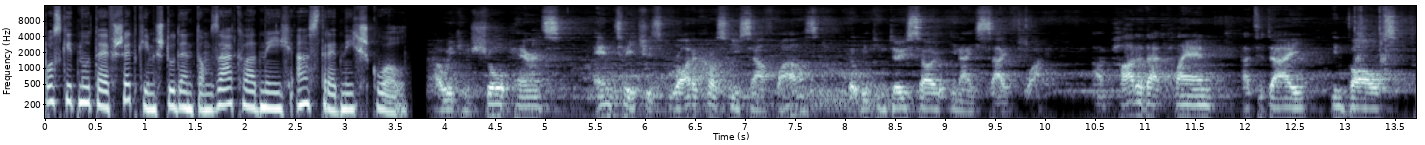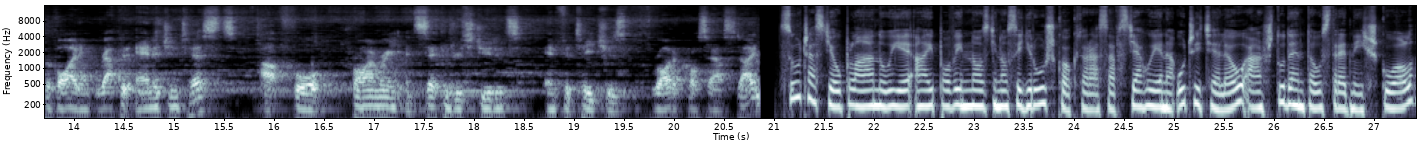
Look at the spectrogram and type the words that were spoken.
poskytnuté všetkým študentom základných a stredných škôl. we can assure parents and teachers right across New South Wales that we can do so in a safe way. Uh, part of that plan uh, today involves providing rapid antigen tests uh, for primary and secondary students and for teachers right across our state. Súčasťou plánu je aj povinnosť nosiť rúško, ktorá sa vzťahuje na učiteľov a študentov stredných škôl,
